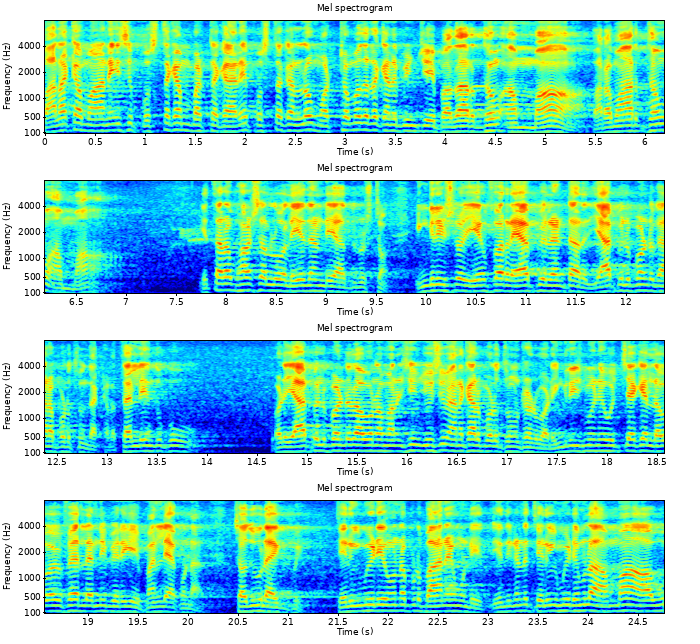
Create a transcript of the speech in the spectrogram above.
పలక మానేసి పుస్తకం పట్టగానే పుస్తకంలో మొట్టమొదట కనిపించే పదార్థం అమ్మ పరమార్థం అమ్మ. ఇతర భాషల్లో లేదండి అదృష్టం. ఇంగ్లీష్లో ఏ ఫర్ యాపిల్ అంటారు యాపిల్ పండు కనపడుతుంది అక్కడ తల్లి ఎందుకు? వాడు యాపిల్ పండులో ఉన్న మనిషిని చూసి వెనకాల పడుతూ ఉంటాడు వాడు. ఇంగ్లీష్ మీడియం వచ్చాకే లవ్ అఫేర్లు అన్నీ పెరిగాయి పని లేకుండా చదువు లేకపోయి తెలుగు మీడియం ఉన్నప్పుడు బాగానే ఉండేది. ఎందుకంటే తెలుగు మీడియంలో అమ్మ ఆవు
